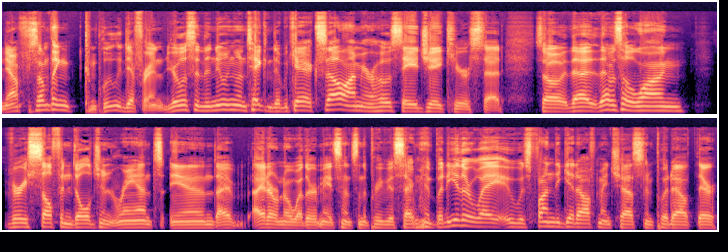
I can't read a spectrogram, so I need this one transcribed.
Now for something completely different. You're listening to New England Taken WKXL. I'm your host AJ Kierstead. So that that was a long, very self-indulgent rant, and I I don't know whether it made sense in the previous segment, but either way, it was fun to get off my chest and put out there.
